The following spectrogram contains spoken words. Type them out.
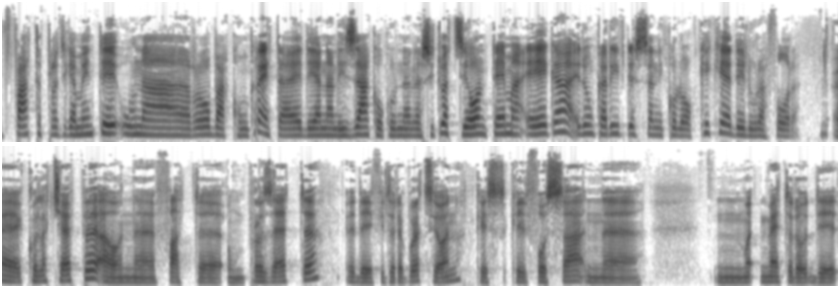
fatto praticamente una roba concreta ed è analizzato con la situazione, tema EGA ed un carif di San Nicolò. Che, che è di lura fuori? Eh, con la CEP ha fatto un progetto di fitodepurazione che, che fosse un metodo di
